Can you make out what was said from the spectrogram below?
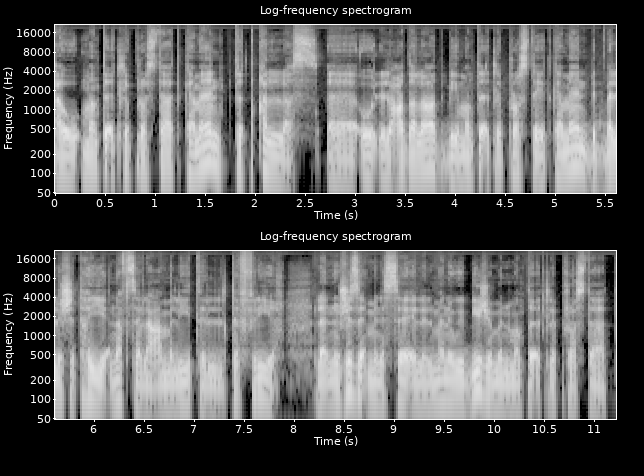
أو منطقة البروستات كمان بتتقلص آه والعضلات بمنطقة البروستات كمان بتبلش تهيئ نفسها لعملية التفريغ لأنه جزء من السائل المنوي بيجي من منطقة البروستات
